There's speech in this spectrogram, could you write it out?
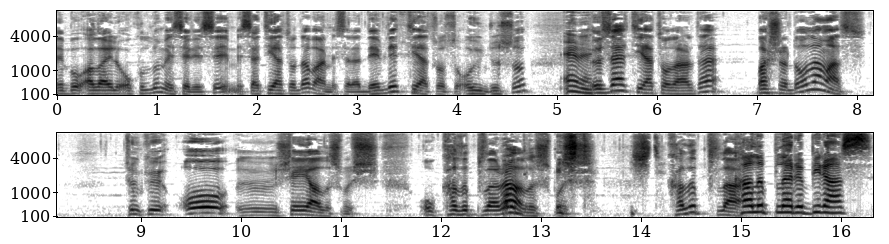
E, bu alaylı okullu meselesi mesela tiyatroda var mesela devlet tiyatrosu oyuncusu Evet. özel tiyatrolarda başarılı olamaz. Çünkü o e, şeye alışmış. O kalıplara O- alışmış. işte, işte. Kalıpla kalıpları biraz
